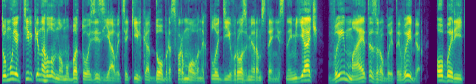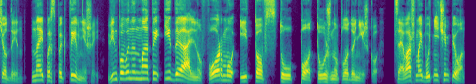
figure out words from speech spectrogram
Тому як тільки на головному батозі з'явиться кілька добре сформованих плодів розміром з тенісний м'яч, ви маєте зробити вибір. Оберіть один, найперспективніший. Він повинен мати ідеальну форму і товсту, потужну плодоніжку. Це ваш майбутній чемпіон.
